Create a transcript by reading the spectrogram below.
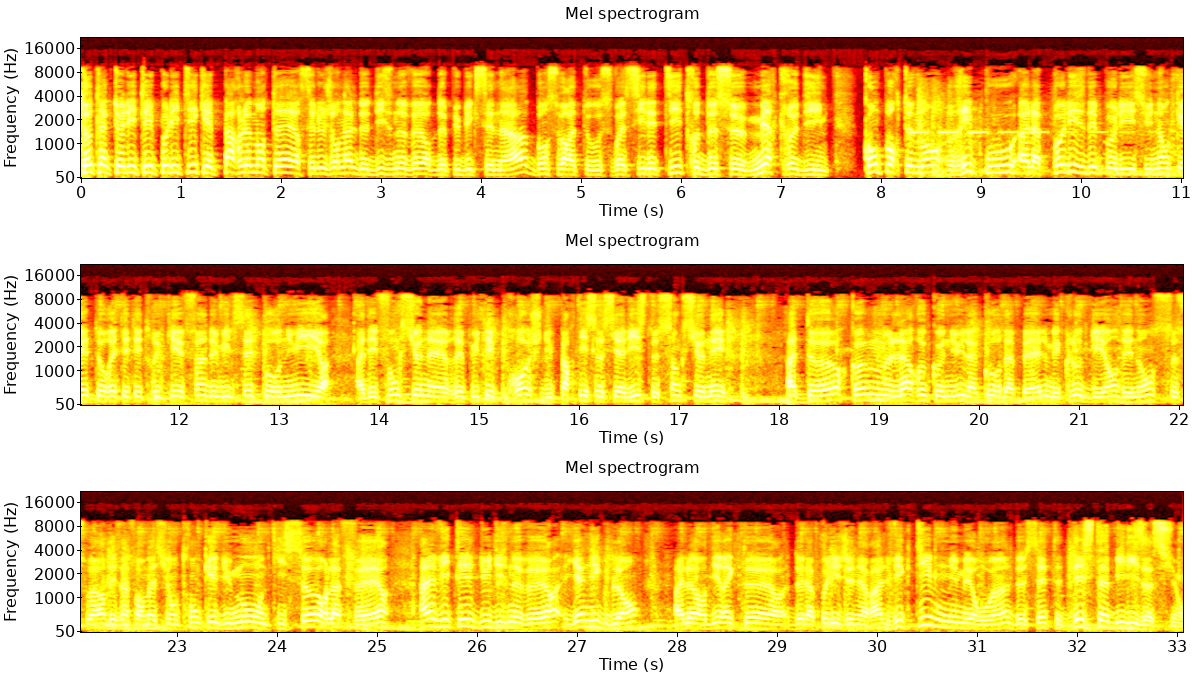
Toute l'actualité politique et parlementaire, c'est le journal de 19h de Public Sénat. Bonsoir à tous. Voici les titres de ce mercredi. Comportement ripou à la police des polices. Une enquête aurait été truquée fin 2007 pour nuire à des fonctionnaires réputés proches du Parti socialiste sanctionnés à tort, comme l'a reconnu la Cour d'appel. Mais Claude Guéant dénonce ce soir des informations tronquées du monde qui sort l'affaire. Invité du 19h, Yannick Blanc, alors directeur de la police générale, victime numéro un de cette déstabilisation.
